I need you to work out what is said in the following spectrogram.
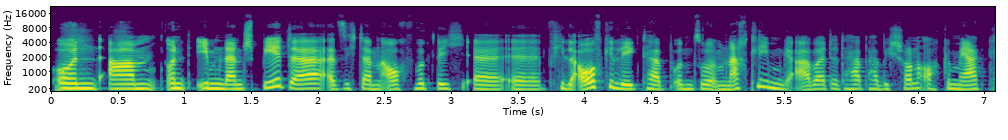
Und, ähm, und eben dann später, als ich dann auch wirklich äh, äh, viel aufgelegt habe und so im Nachtleben gearbeitet habe, habe ich schon auch gemerkt,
